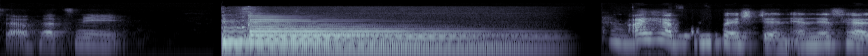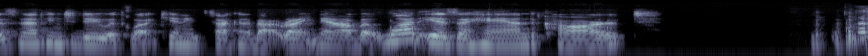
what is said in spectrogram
so that's neat I have one question, and this has nothing to do with what Kenny's talking about right now, but what is a hand cart? I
